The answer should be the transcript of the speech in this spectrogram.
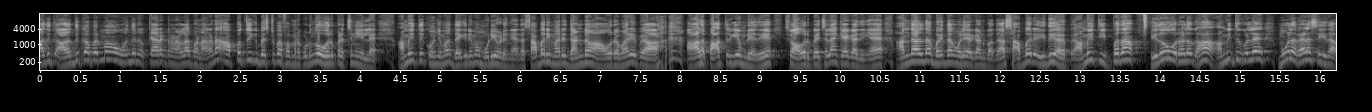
அதுக்கு அதுக்கப்புறமா அவங்க வந்து கேரக்டர் நல்லா பண்ணாங்கன்னா அப்போ தூக்கி பெஸ்ட் பர்ஃபார்மர் கொடுங்க ஒரு பிரச்சனையும் இல்லை. அமித்து கொஞ்சமாக தைரியமாக முடிவெடுங்க. இந்த சபரி மாதிரி தண்டம் அவரை மாதிரி ஆளை பார்த்துருக்கே முடியாது. ஸோ அவர் பேச்செல்லாம் கேட்காதீங்க. அந்த ஆள் தான் பயந்தாங்கொழியா இருக்கான்னு பார்த்தா சபரி இது அமித் இப்போ தான் ஏதோ ஓரளவுக்கு ஆ அமித்துக்குள்ளே மூளை வேலை செய்யுதா?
